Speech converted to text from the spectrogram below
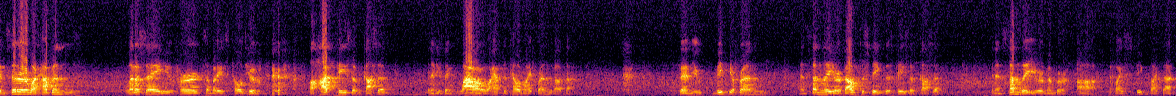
consider what happens. Let us say you've heard somebody has told you a hot piece of gossip, and then you think, wow, I have to tell my friend about that. Then you meet your friend, and suddenly you're about to speak this piece of gossip, and then suddenly you remember, ah, if I speak like that,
